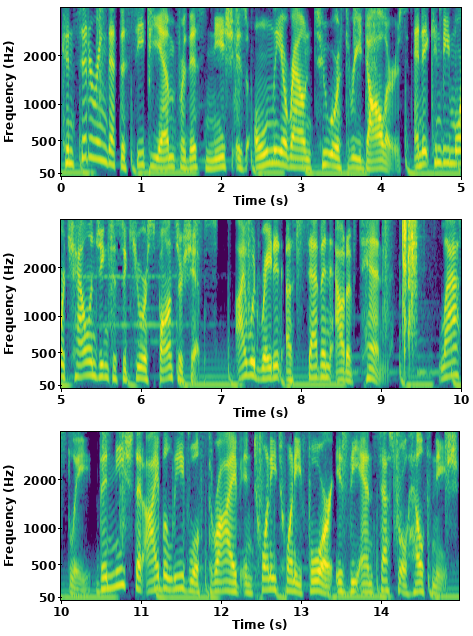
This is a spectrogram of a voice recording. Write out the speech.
Considering that the CPM for this niche is only around 2 or $3 and it can be more challenging to secure sponsorships, I would rate it a 7 out of 10. Lastly, the niche that I believe will thrive in 2024 is the ancestral health niche.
